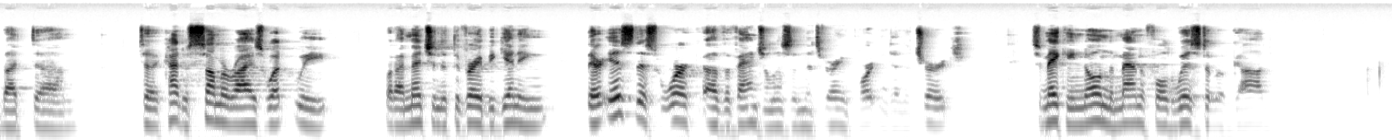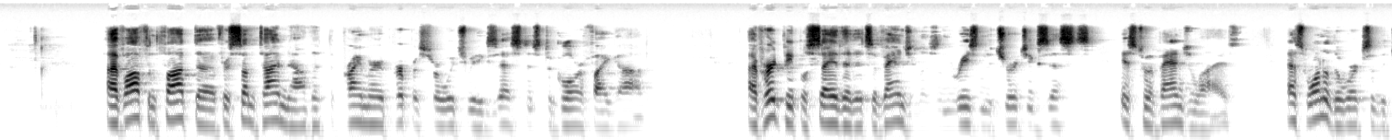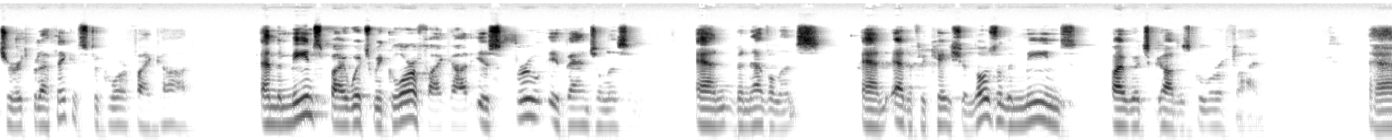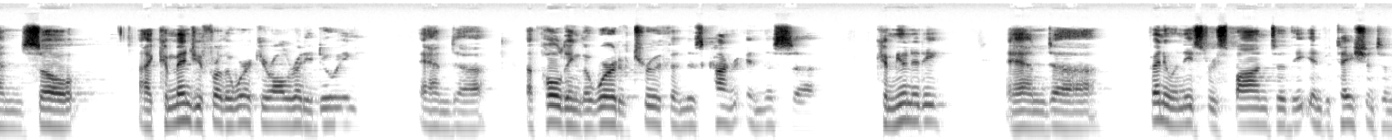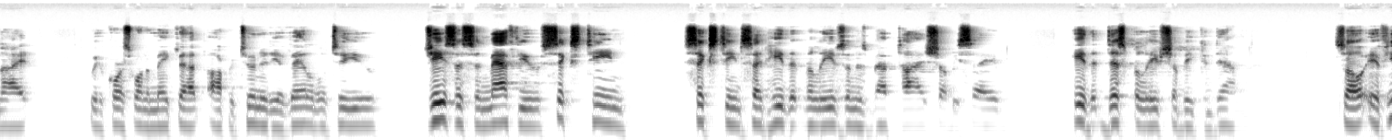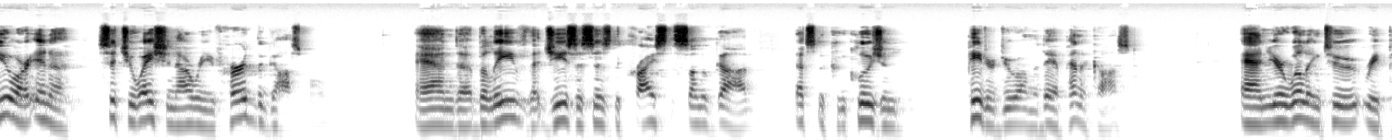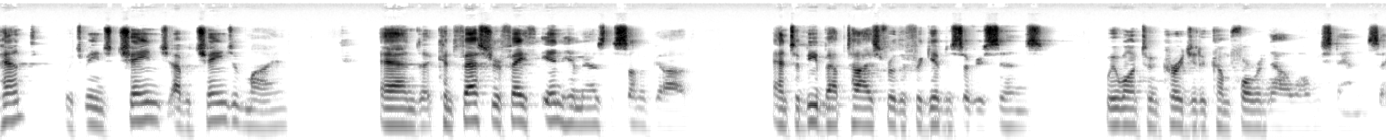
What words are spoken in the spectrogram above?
But um, to kind of summarize what we, what I mentioned at the very beginning, there is this work of evangelism that's very important in the church. It's making known the manifold wisdom of God I've often thought uh, for some time now that the primary purpose for which we exist is to glorify God. I've heard people say that it's evangelism. The reason the church exists is to evangelize. That's one of the works of the church, but I think it's to glorify God. And the means by which we glorify God is through evangelism and benevolence and edification. Those are the means by which God is glorified. And so I commend you for the work you're already doing and uh, upholding the word of truth in this con- in this uh, community. And uh, if anyone needs to respond to the invitation tonight, we of course want to make that opportunity available to you. Jesus in Matthew 16, 16 said, He that believes and is baptized shall be saved, he that disbelieves shall be condemned. So if you are in a situation now where you've heard the gospel, and uh, believe that Jesus is the Christ, the Son of God. That's the conclusion Peter drew on the day of Pentecost. And you're willing to repent, which means change, have a change of mind, and uh, confess your faith in Him as the Son of God, and to be baptized for the forgiveness of your sins. We want to encourage you to come forward now while we stand and sing.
